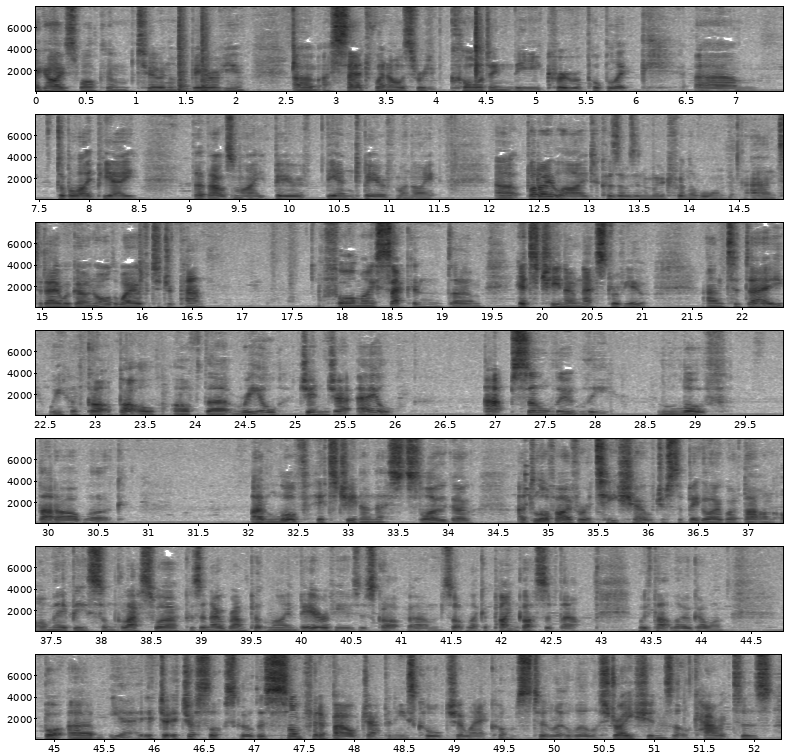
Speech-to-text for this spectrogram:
Hi guys, welcome to another beer review. Um, I said when I was recording the Crew Republic um, double IPA that that was my beer, of, the end beer of my night. Uh, but I lied because I was in the mood for another one. And today we're going all the way over to Japan for my second um, Hitachino Nest review. And today we have got a bottle of the Real Ginger Ale. Absolutely love that artwork. I love Hitachino Nest's logo. I'd love either a t-shirt with just a big logo of that on, or maybe some glassware, because I know Rampant Lion Beer Reviews has got um, sort of like a pint glass of that with that logo on. But um, yeah, it, it just looks good. There's something about Japanese culture when it comes to little illustrations, little characters.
